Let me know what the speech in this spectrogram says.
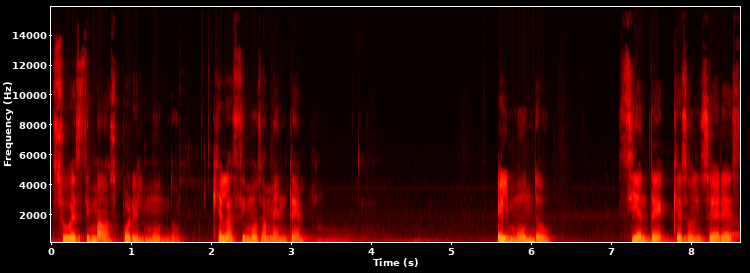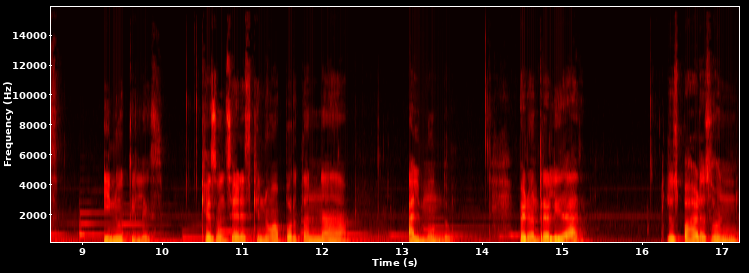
subestimados por el mundo, que lastimosamente el mundo siente que son seres inútiles, que son seres que no aportan nada al mundo. Pero en realidad los pájaros son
